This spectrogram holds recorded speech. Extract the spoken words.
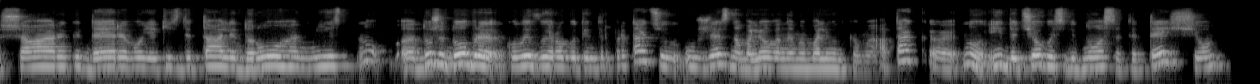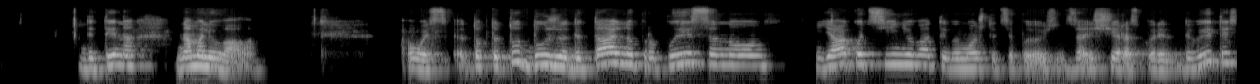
шарики, дерево, якісь деталі, дорога, міст. Ну, е, дуже добре, коли ви робите інтерпретацію уже з намальованими малюнками. А так, е, ну і до чогось відносите те, що дитина намалювала. Ось, е, тобто тут дуже детально прописано, як оцінювати. Ви можете це ще раз передивитись.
